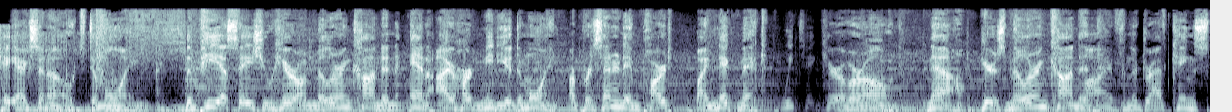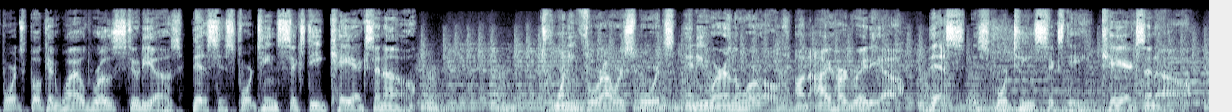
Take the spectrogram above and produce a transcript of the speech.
KXNO Des Moines. The PSAs you hear on Miller and Condon and iHeartMedia Des Moines are presented in part by Nick Mick. We take care of our own. Now, here's Miller and Condon live from the DraftKings Sportsbook at Wild Rose Studios. This is 1460 KXNO. 24 hour sports anywhere in the world on iHeartRadio. This is 1460 KXNO.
